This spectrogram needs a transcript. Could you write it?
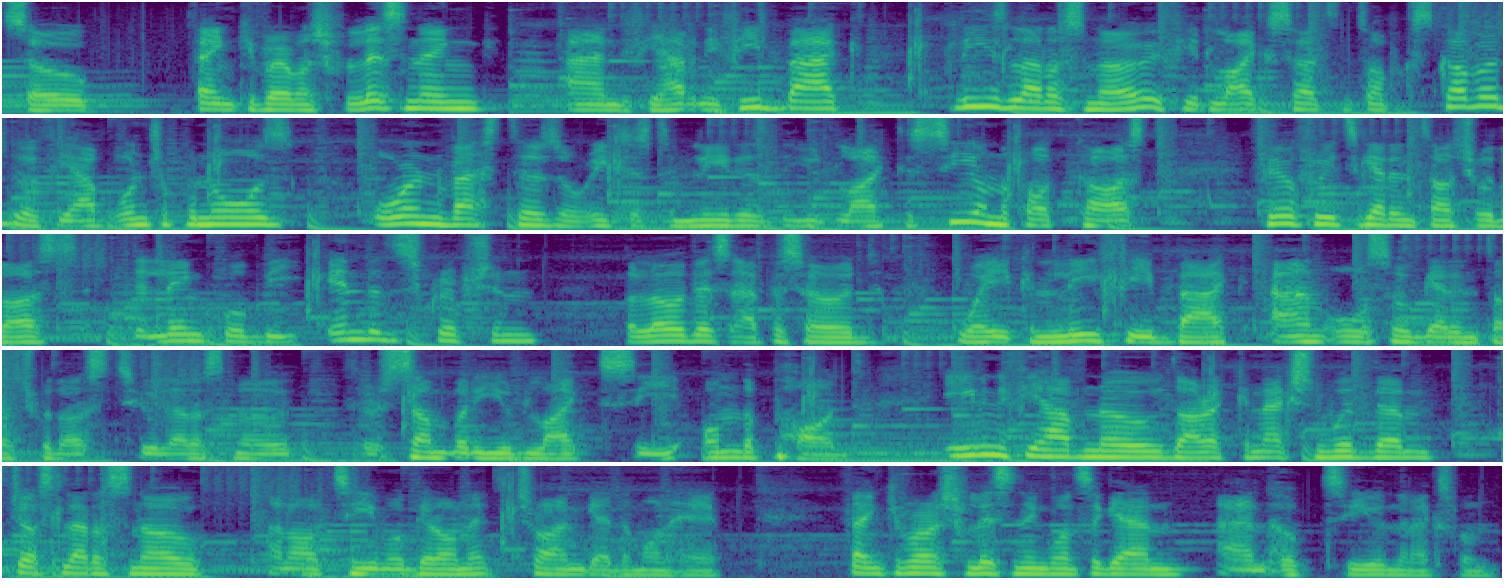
So Thank you very much for listening. And if you have any feedback, please let us know if you'd like certain topics covered, or if you have entrepreneurs or investors or ecosystem leaders that you'd like to see on the podcast, feel free to get in touch with us. The link will be in the description below this episode where you can leave feedback and also get in touch with us to let us know if there's somebody you'd like to see on the pod. Even if you have no direct connection with them, just let us know and our team will get on it to try and get them on here. Thank you very much for listening once again and hope to see you in the next one.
